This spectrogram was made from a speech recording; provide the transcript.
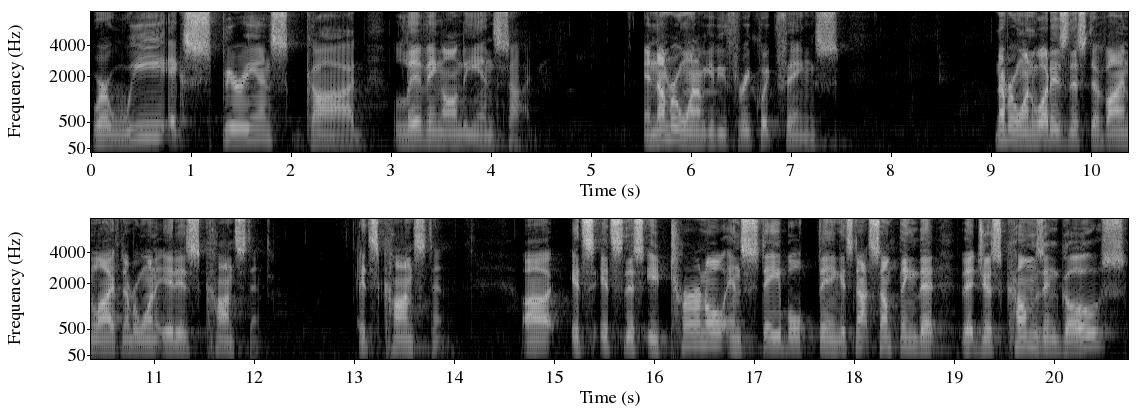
where we experience God living on the inside. And number one, I'm going to give you three quick things. Number one, what is this divine life? Number one, it is constant. It's constant. Uh, it's, it's this eternal and stable thing. It's not something that, that just comes and goes.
